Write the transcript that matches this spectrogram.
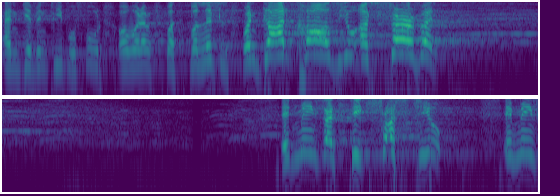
and giving people food or whatever. But, but listen, when God calls you a servant, it means that He trusts you. It means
